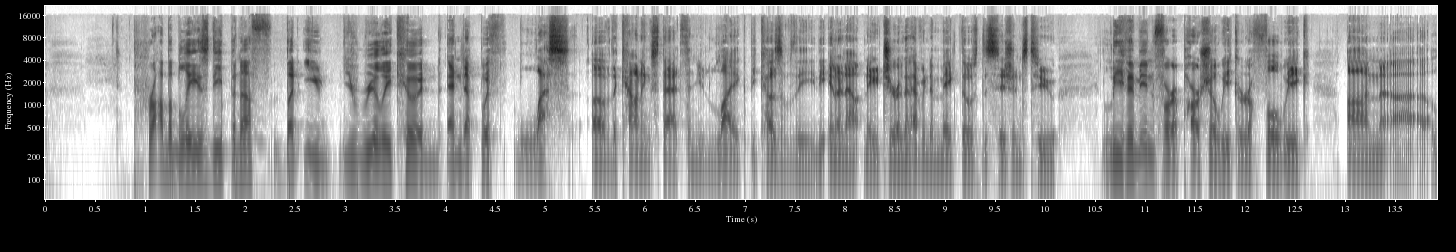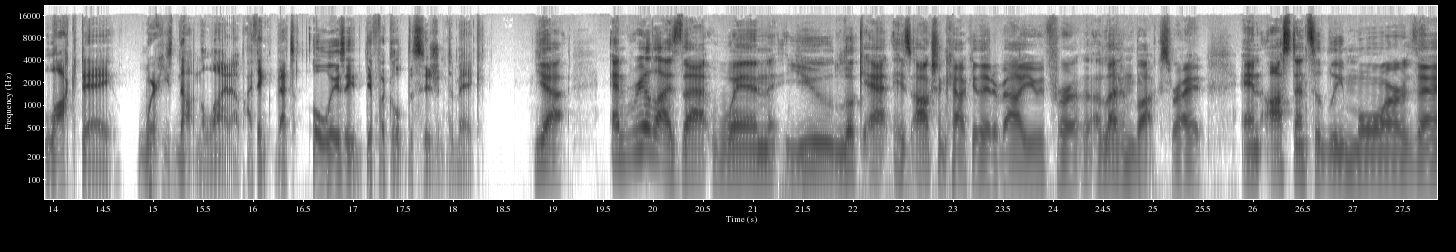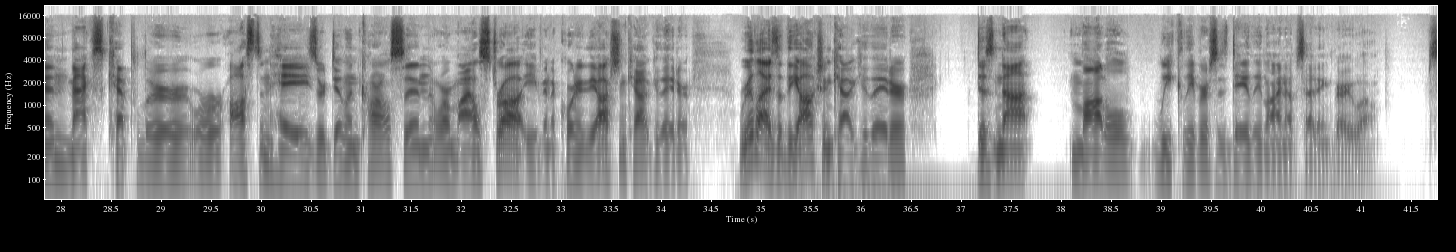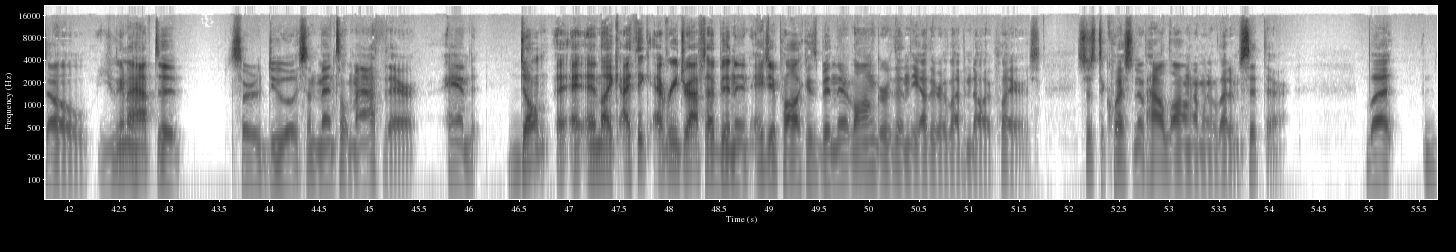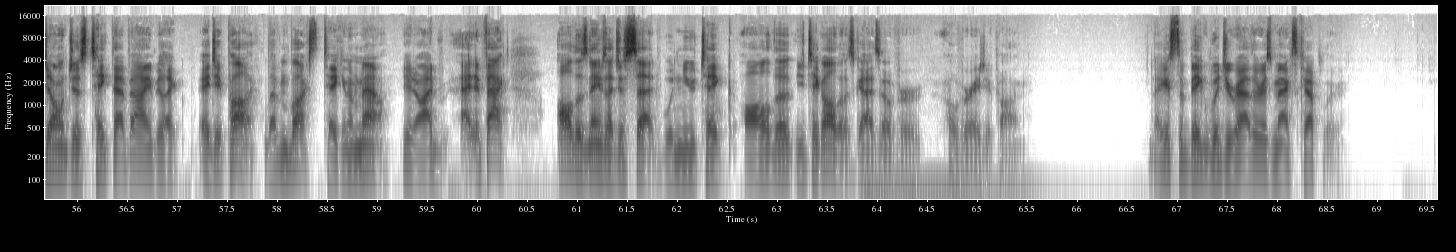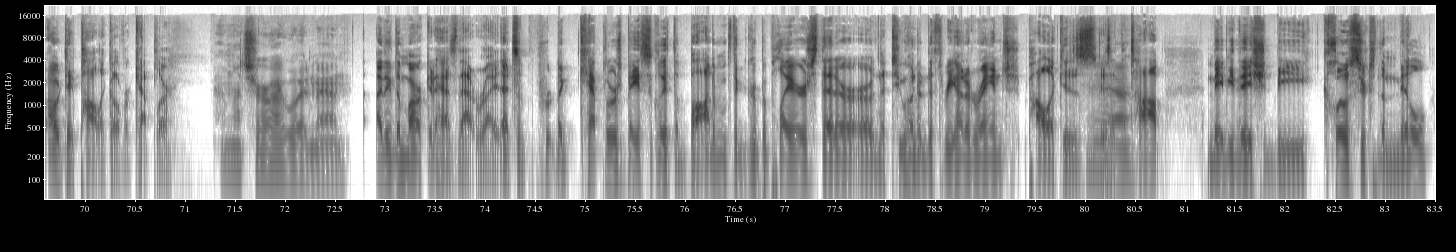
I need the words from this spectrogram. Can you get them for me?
probably is deep enough, but you you really could end up with less of the counting stats than you'd like because of the the in and out nature, and then having to make those decisions to leave him in for a partial week or a full week on uh, lock day where he's not in the lineup. I think that's always a difficult decision to make. Yeah. And realize that when you look at his auction calculator value for 11 bucks, right? And ostensibly more than Max Kepler or Austin Hays or Dylan Carlson or Myles Straw, even according to the auction calculator, realize that the auction calculator does not model weekly versus daily lineup setting very well. So you're going to have to sort of do some mental math there. And don't, and, and like, I think every draft I've been in, AJ Pollock has been there longer than the other $11 players. It's just a question of how long I'm going to let him sit there. But don't just take that value and be like, AJ Pollock, 11 bucks, taking him now. You know, I'd, and in fact, all those names I just said, wouldn't you take all the, you take all those guys over, over AJ Pollock? I guess the big would you rather is Max Kepler. I would take Pollock over Kepler. I'm not sure I would, man. I think the market has that right. That's a like Kepler's basically at the bottom of the group of players that are, are in the 200 to 300 range. Pollock is is at the top. Maybe they should be closer to the middle.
